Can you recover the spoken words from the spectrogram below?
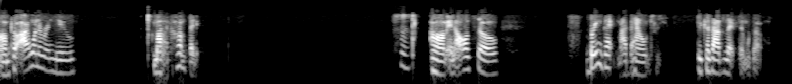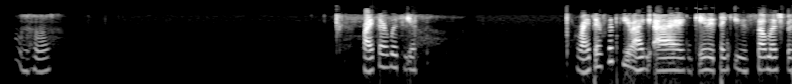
Um, so I want to renew my company. Hmm. Um, and also bring back my boundaries because I've let them go. Mm-hmm. Right there with you right there with you. I I get it. Thank you so much for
